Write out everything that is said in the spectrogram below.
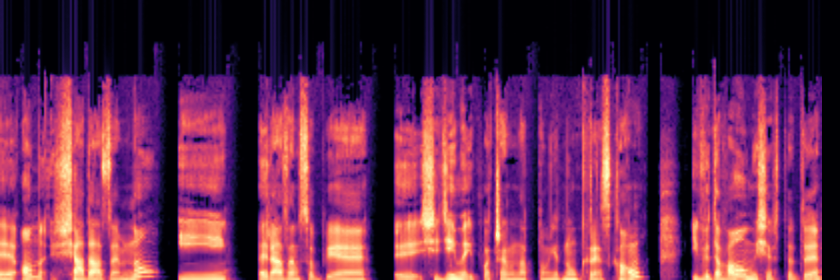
y, on siada ze mną i razem sobie y, siedzimy i płaczemy nad tą jedną kreską. I wydawało mi się wtedy,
